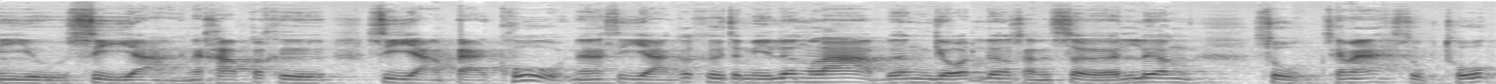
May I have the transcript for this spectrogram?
มีอยู่ 4 อย่างนะครับก็คือ 4 อย่าง 8 คู่นะสอย่างก็คือจะมีเรื่องลาบเรื่องยศ เรื่องสรรเสริญ เรื่องสุขใช่ไหมสุขทุกข์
